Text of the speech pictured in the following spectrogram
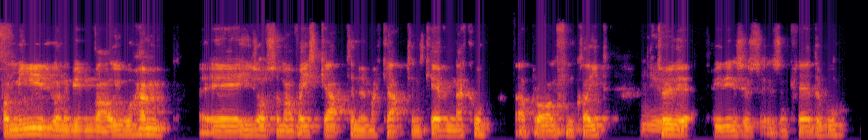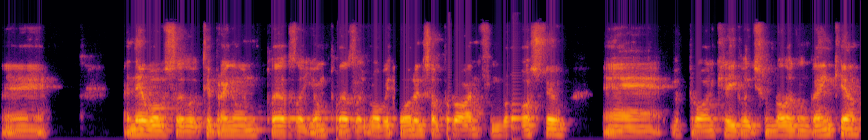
for me, he's going to be invaluable. Him, uh, he's also my vice captain and my captain, Kevin Nicol. I brought him from Clyde. Yeah. Two of the experience is, is incredible. Uh, and they'll obviously look to bring on players like young players like Robbie Torrance have brought in from Rossvale. Uh, we've brought in Craig Leach from Rutherglen Glencairn.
